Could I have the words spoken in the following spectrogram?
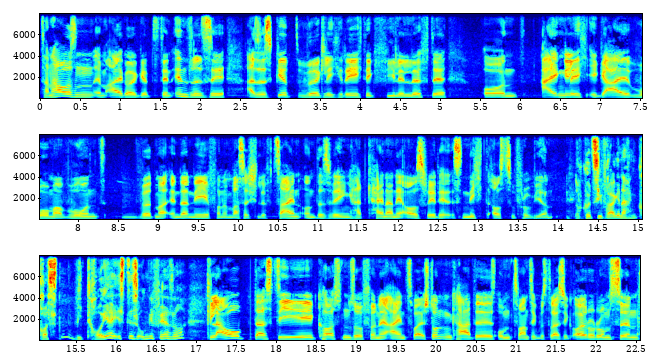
Tannhausen. Im Allgäu gibt es den Inselsee. Also es gibt wirklich richtig viele Lüfte. Und eigentlich, egal wo man wohnt, wird man in der Nähe von einem Wasserskilift sein und deswegen hat keiner eine Ausrede, es nicht auszuprobieren. Noch kurz die Frage nach den Kosten. Wie teuer ist es ungefähr so? Ich glaube, dass die Kosten so für eine 1-2-Stunden-Karte um 20 bis 30 Euro rum sind.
